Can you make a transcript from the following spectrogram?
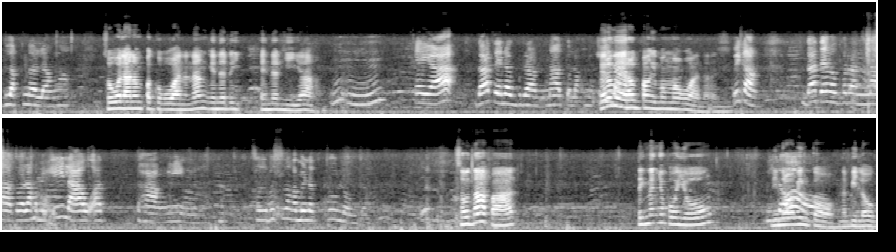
Black na lang. ah. So, wala nang pagkukuha na ng ener- enerhiya. Mm-mm. Kaya, dati nag-run na, tulak ng ilaw. Pero meron pang ibang makuhanan. Wait lang. Dati nag-run na, wala kaming ilaw at hangin. Sa labas na kami natutulog. So, dapat, tignan nyo po yung dinrawing ko na bilog.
